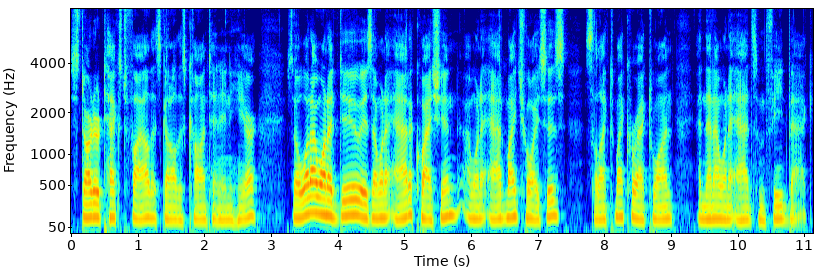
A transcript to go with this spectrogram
starter text file that's got all this content in here. So what I want to do is I want to add a question. I want to add my choices, select my correct one, and then I want to add some feedback.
